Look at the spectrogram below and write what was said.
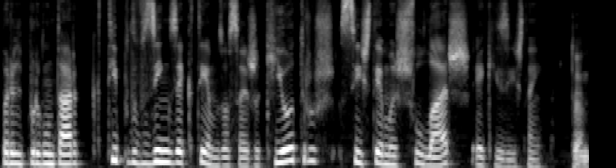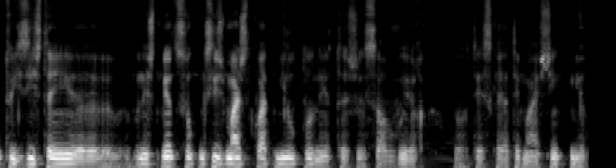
para lhe perguntar que tipo de vizinhos é que temos, ou seja, que outros sistemas solares é que existem. Portanto, existem, uh, neste momento, são conhecidos mais de 4 mil planetas, salvo erro, ou até se calhar tem mais, 5 mil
